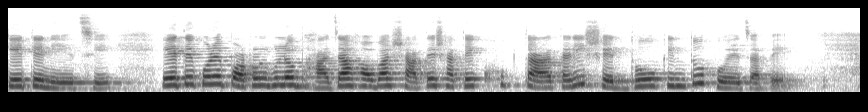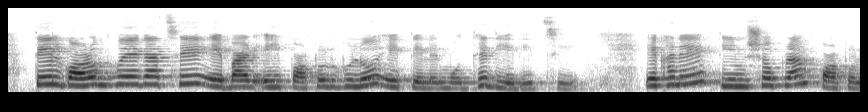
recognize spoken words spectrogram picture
কেটে নিয়েছি। এতে করে পটলগুলো ভাজা হবার সাথে সাথে খুব তাড়াতাড়ি সেদ্ধও কিন্তু হয়ে যাবে। তেল গরম হয়ে গেছে, এবার এই পটলগুলো এই তেলের মধ্যে দিয়ে দিচ্ছি। এখানে তিনশো গ্রাম পটল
